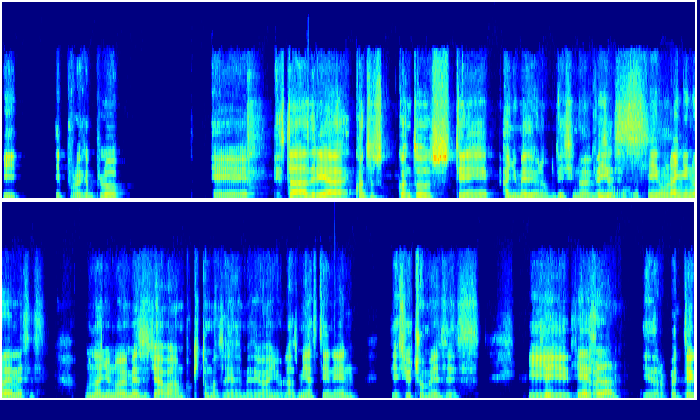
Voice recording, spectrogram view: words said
Y, por ejemplo, eh, esta Adria, ¿cuántos, ¿cuántos tiene? Año y medio, ¿no? 19 meses. Sí, un año y nueve meses. Un año y nueve meses, ya va un poquito más allá de medio año. Las mías tienen 18 meses. Y, sí, ahí se dan y de repente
